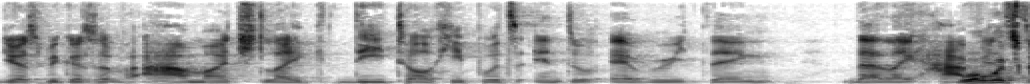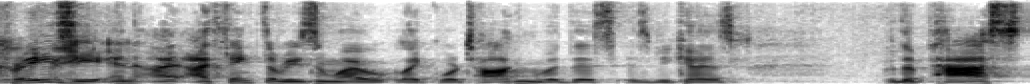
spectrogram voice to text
Just because of how much like detail he puts into everything that like happens. Well, what's crazy, Frankie. and I, I think the reason why like we're talking about this is because the past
